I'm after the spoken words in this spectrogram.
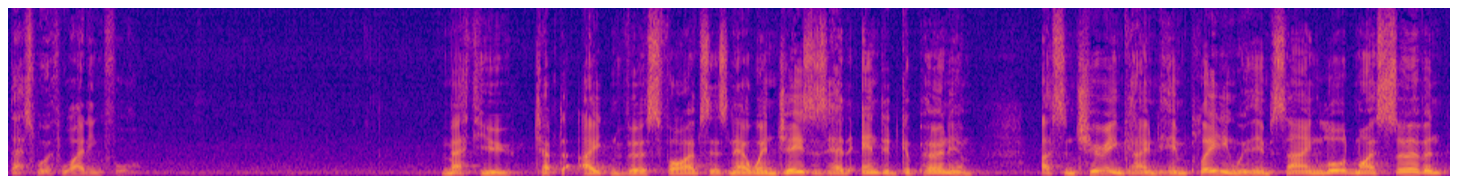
That's worth waiting for. Matthew chapter 8 and verse 5 says, Now when Jesus had entered Capernaum, a centurion came to him, pleading with him, saying, Lord, my servant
